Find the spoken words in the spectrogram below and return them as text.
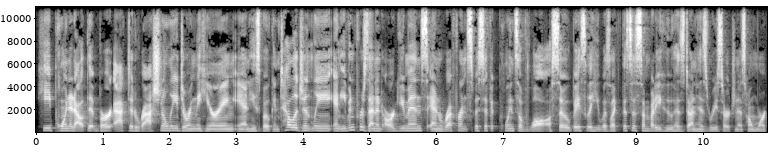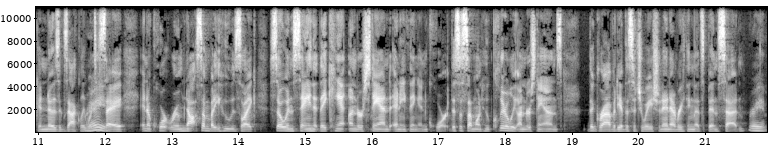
He pointed out that Burt acted rationally during the hearing and he spoke intelligently and even presented arguments and referenced specific points of law. So basically, he was like, this is somebody who has done his research and his homework and knows exactly what to say in a courtroom, not somebody who's like so insane that they can't understand anything in court. This is someone who clearly understands the gravity of the situation and everything that's been said. Right.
